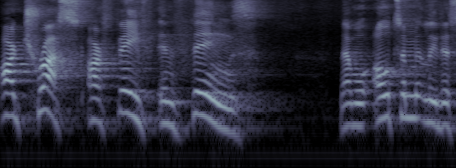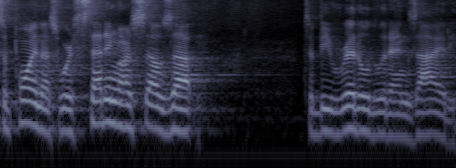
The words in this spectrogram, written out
our trust, our faith in things that will ultimately disappoint us, we're setting ourselves up to be riddled with anxiety.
